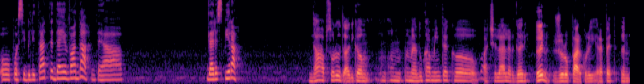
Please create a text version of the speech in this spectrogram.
o posibilitate de a evada, de a, de a respira. Da, absolut. Adică îmi, îmi aduc aminte că acele alergări în jurul parcului, repet, în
